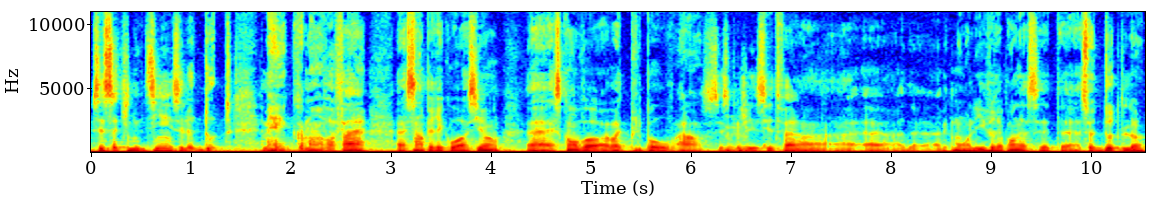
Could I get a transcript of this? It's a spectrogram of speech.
C'est ça qui nous tient, c'est le doute. Mais comment on va faire euh, sans péréquation? Euh, est-ce qu'on va, va, être plus pauvre? Alors, c'est ce que mm-hmm. j'ai essayé de faire avec mon livre, répondre à, cette, à ce doute-là.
